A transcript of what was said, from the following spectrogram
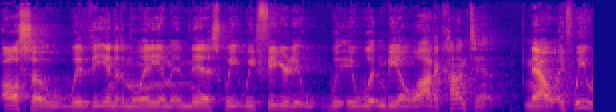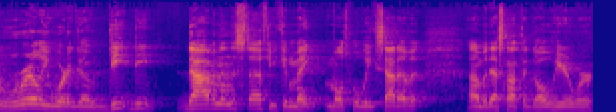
also with the end of the millennium and this, we, we figured it it wouldn't be a lot of content. Now, if we really were to go deep, deep diving into stuff, you can make multiple weeks out of it. Um, but that's not the goal here. We're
